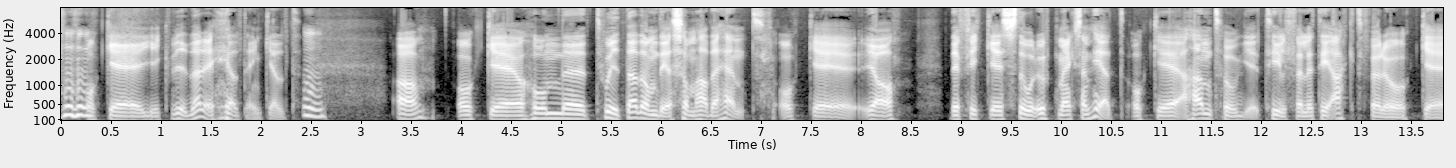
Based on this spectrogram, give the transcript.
Och eh, gick vidare helt enkelt. Mm. Ja, och eh, hon eh, tweetade om det som hade hänt. Och eh, ja, det fick eh, stor uppmärksamhet och eh, han tog tillfället i akt för att eh,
